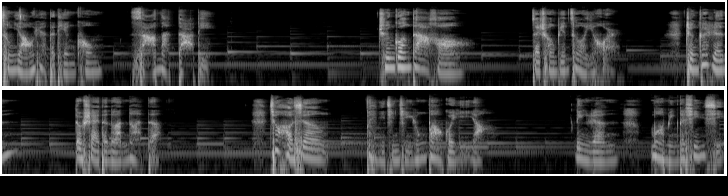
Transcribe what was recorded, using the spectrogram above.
从遥远的天空洒满大地。春光大好，在窗边坐一会儿，整个人都晒得暖暖的。就好像被你紧紧拥抱过一样，令人莫名的欣喜，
